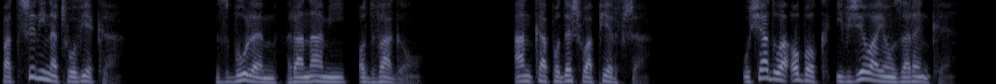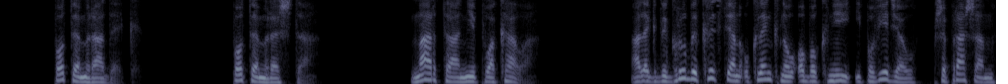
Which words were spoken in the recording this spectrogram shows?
Patrzyli na człowieka. Z bólem, ranami, odwagą. Anka podeszła pierwsza. Usiadła obok i wzięła ją za rękę. Potem Radek. Potem reszta. Marta nie płakała. Ale gdy gruby Krystian uklęknął obok niej i powiedział, przepraszam,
